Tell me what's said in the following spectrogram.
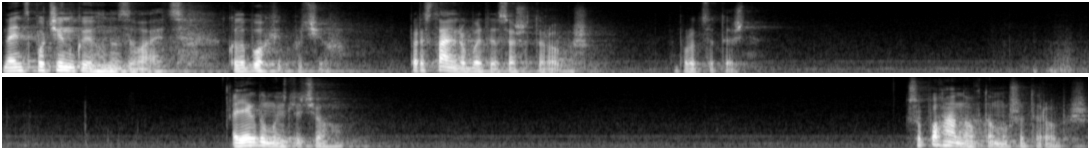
День спочинку його називається, коли Бог відпочив. Перестань робити все, що ти робиш проти тижня. А як думаєш, для чого? Що поганого в тому, що ти робиш?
